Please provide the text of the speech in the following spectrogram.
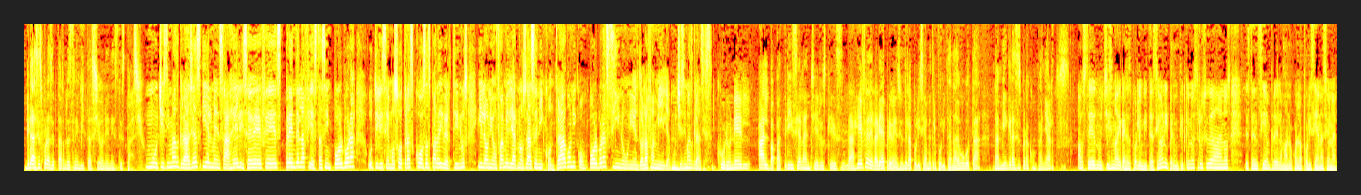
Gracias por aceptar nuestra invitación en este espacio. Muchísimas gracias y el mensaje del ICBF es prende la fiesta sin pólvora, utilicemos otras cosas para divertirnos y la unión familiar no se hace ni con trago ni con pólvora, sino uniendo a la familia. Muchísimas gracias. Coronel Alba Patricia Lancheros, que es la jefe del área de prevención de la Policía Metropolitana de Bogotá, también gracias por acompañarnos. A ustedes muchísimas gracias por la invitación y permitir que nuestros ciudadanos estén siempre de la mano con la Policía Nacional.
